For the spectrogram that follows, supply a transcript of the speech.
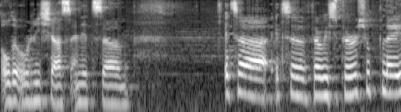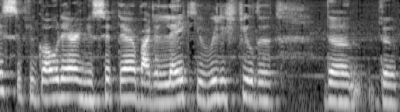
all the orishas, and it's um, it's a it's a very spiritual place. If you go there and you sit there by the lake, you really feel the the the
